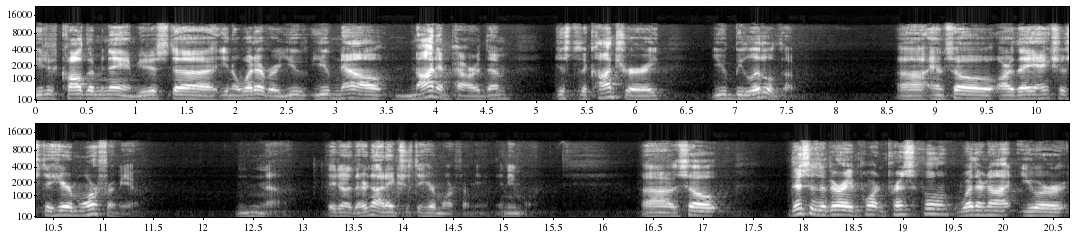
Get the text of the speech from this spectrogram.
You just called them a name. You just, uh, you know, whatever. You, you've now not empowered them. Just to the contrary, you belittled them. Uh, and so, are they anxious to hear more from you? No, they don't. They're not anxious to hear more from you anymore. Uh, so, this is a very important principle. Whether or not you're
